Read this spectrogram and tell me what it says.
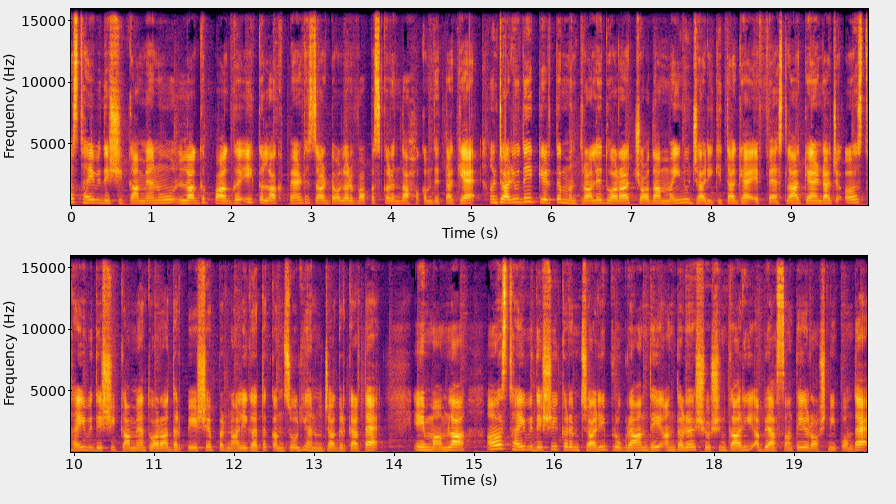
ਅਸਥਾਈ ਵਿਦੇਸ਼ੀ ਕਾਮਿਆਂ ਨੂੰ ਲਗਭਗ 1,65,000 ਡਾਲਰ ਵਾਪਸ ਕਰਨ ਦਾ ਹੁਕਮ ਦਿੱਤਾ ਗਿਆ ਹੈ। ontario ਦੇ ਕਿਰਤ ਮੰਤਰਾਲੇ ਦੁਆਰਾ 14 ਮਈ ਨੂੰ ਜਾਰੀ ਕੀਤਾ ਗਿਆ ਇਹ ਫੈਸਲਾ ਕੈਨੇਡਾ 'ਚ ਅਸਥਾਈ ਵਿਦੇਸ਼ੀ ਕਾਮਿਆਂ ਦੁਆਰਾ ਦਰਪੇਸ਼ ਪ੍ਰਣਾਲੀਗਤ ਕਮਜ਼ੋਰੀਆਂ ਨੂੰ ਜਾਗਰ ਕਰਦਾ ਹੈ। ਇਹ ਮਾਮਲਾ ਅਸਥਾਈ ਵਿਦੇਸ਼ੀ ਕਰਮਚਾਰੀ ਪ੍ਰੋਗਰਾਮ ਦੇ ਅੰਦਰ ਸ਼ੋਸ਼ਣਕਾਰੀ ਅਭਿਆਸਾਂ ਤੇ ਰੋਸ਼ਨੀ ਪਾਉਂਦਾ ਹੈ।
